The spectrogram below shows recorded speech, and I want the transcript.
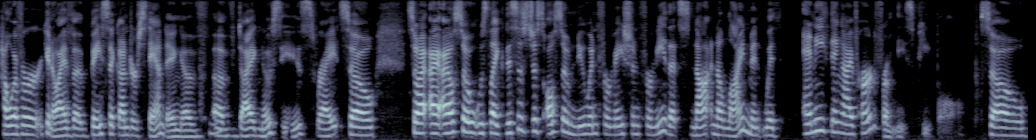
However, you know, I have a basic understanding of mm-hmm. of diagnoses, right? So, so I, I also was like, this is just also new information for me that's not in alignment with anything I've heard from these people. So,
